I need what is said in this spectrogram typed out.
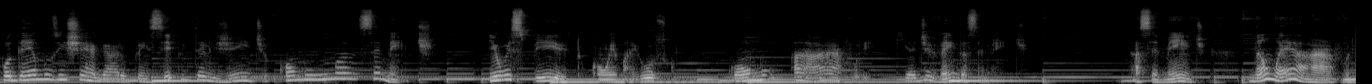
podemos enxergar o princípio inteligente como uma semente e o espírito, com E maiúsculo, como a árvore que advém da semente. A semente não é a árvore,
